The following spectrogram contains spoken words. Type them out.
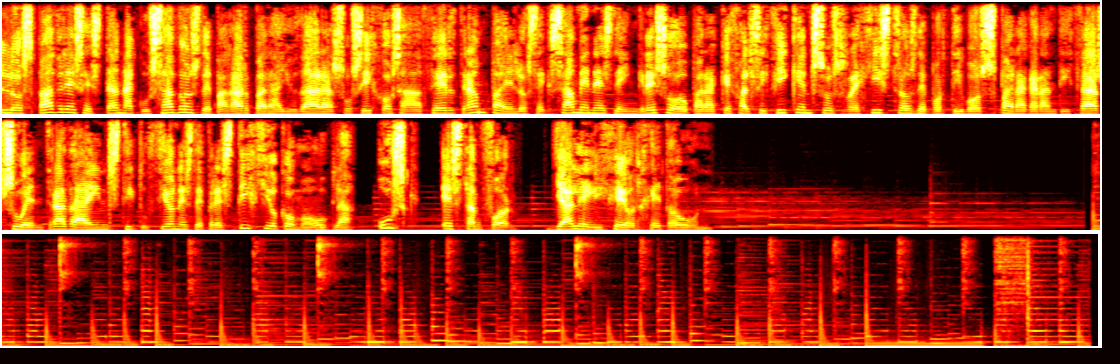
Los padres están acusados de pagar para ayudar a sus hijos a hacer trampa en los exámenes de ingreso o para que falsifiquen sus registros deportivos para garantizar su entrada a instituciones de prestigio como UCLA, USC, Stanford, Yale y Georgetown.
